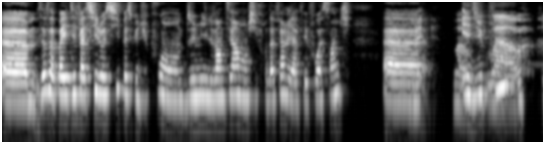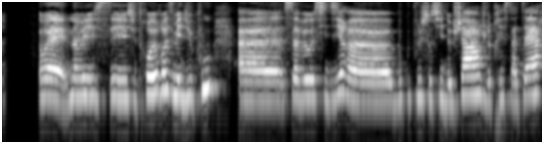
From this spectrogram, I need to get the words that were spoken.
ça, ça n'a pas été facile aussi parce que du coup en 2021, mon chiffre d'affaires il a fait x5. Ouais. Et du coup, Ouais, non mais c'est, je suis trop heureuse, mais du coup, euh, ça veut aussi dire euh, beaucoup plus aussi de charges, de prestataires,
